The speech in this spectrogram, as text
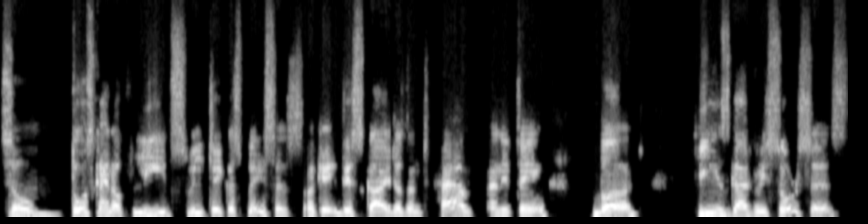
So mm. those kind of leads will take us places. Okay. This guy doesn't have anything, but he's got resources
